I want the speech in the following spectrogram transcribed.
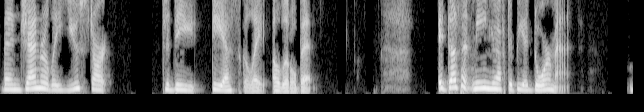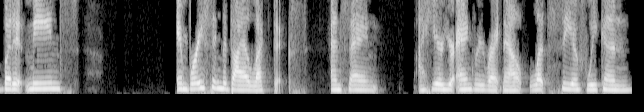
then generally you start to de de-escalate a little bit. It doesn't mean you have to be a doormat but it means embracing the dialectics and saying i hear you're angry right now. Let's see if we can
